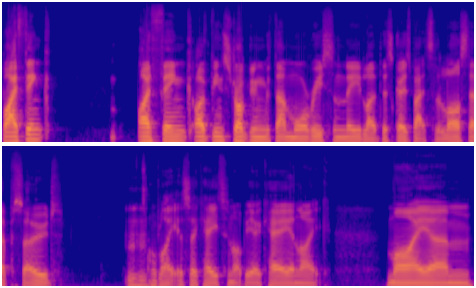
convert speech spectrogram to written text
But I think, I think I've been struggling with that more recently. Like this goes back to the last episode Mhm. of like it's okay to not be okay, and like my um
